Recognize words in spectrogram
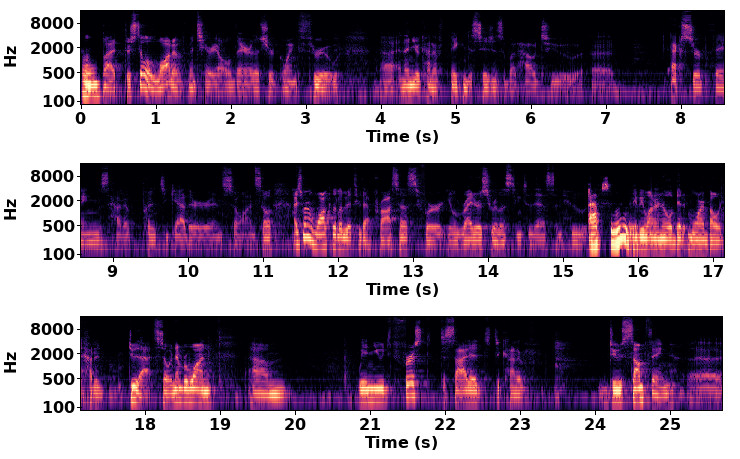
mm-hmm. but there's still a lot of material there that you're going through, uh, and then you're kind of making decisions about how to uh, excerpt things, how to put it together, and so on. So I just want to walk a little bit through that process for you know writers who are listening to this and who absolutely maybe want to know a bit more about how to do that. So number one, um, when you first decided to kind of do something, uh,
